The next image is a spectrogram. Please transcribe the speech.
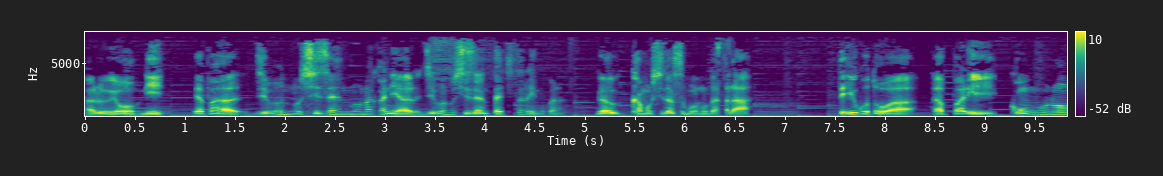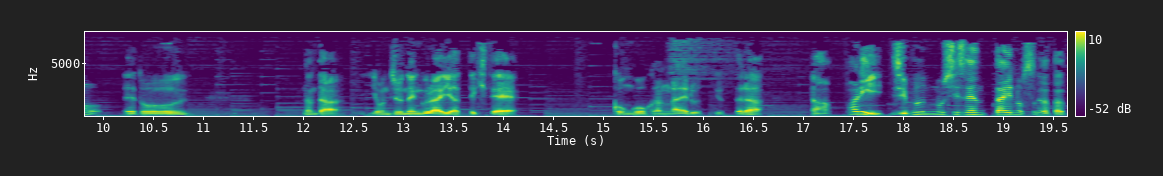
あるように、やっぱ自分の自然の中にある、自分の自然体って言ったらいいのかな、が醸し出すものだから、っていうことは、やっぱり今後の、えっ、と、なんだ、40年ぐらいやってきて、今後を考えるって言ったら、やっぱり自分の自然体の姿っ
